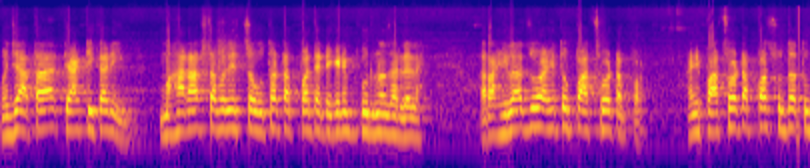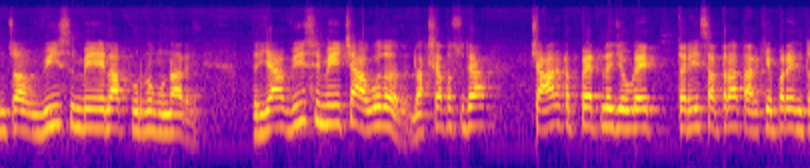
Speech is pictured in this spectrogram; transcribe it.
म्हणजे आता त्या ठिकाणी महाराष्ट्रामध्ये चौथा टप्पा त्या ठिकाणी पूर्ण झालेला आहे. राहिला जो आहे तो पाचवा टप्पा. आणि पाचवा टप्पा सुद्धा तुमचा वीस मेला पूर्ण होणार आहे. तर या वीस मेच्या अगोदर लक्षात असू द्या चार टप्प्यातले जेवढे आहेत तर हे सतरा तारखेपर्यंत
